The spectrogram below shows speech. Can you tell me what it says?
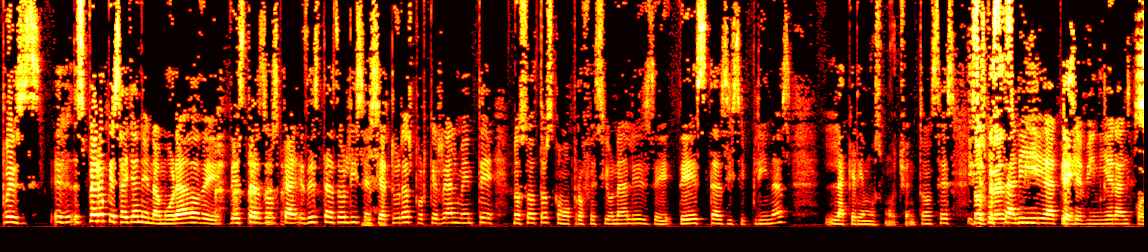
pues eh, espero que se hayan enamorado de, de estas dos de estas dos licenciaturas porque realmente nosotros como profesionales de, de estas disciplinas la queremos mucho. Entonces Y nos gustaría que se vinieran con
